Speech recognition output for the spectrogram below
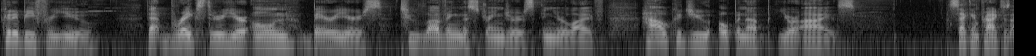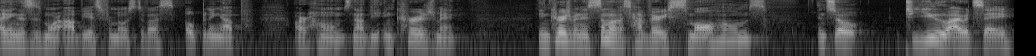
could it be for you that breaks through your own barriers to loving the strangers in your life? How could you open up your eyes? Second practice, I think this is more obvious for most of us, opening up our homes. Now, the encouragement, the encouragement is some of us have very small homes. And so, to you, I would say,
